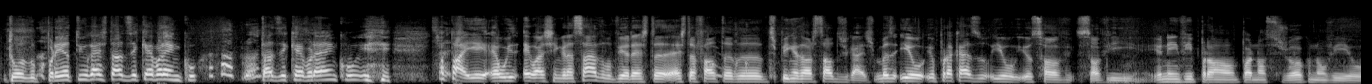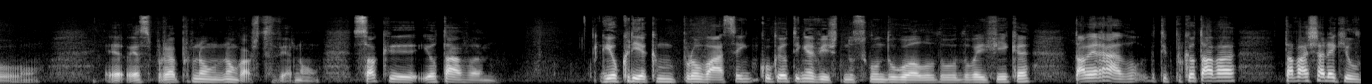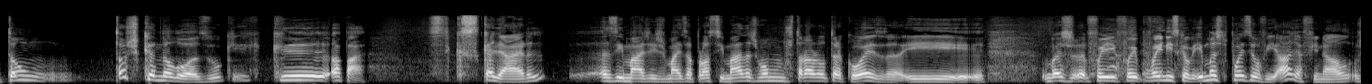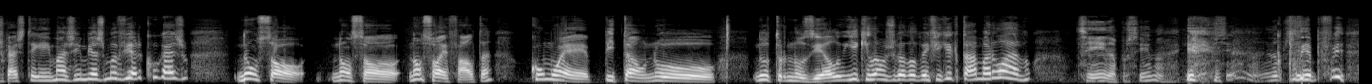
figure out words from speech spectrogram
todo preto e o gajo está a dizer que é branco. pronto. Está a dizer que é branco e. Opá, eu, eu acho engraçado ver esta, esta falta de, de espinha dorsal dos gajos. Mas eu, eu por acaso, eu, eu só, vi, só vi. Eu nem vi para o, para o nosso jogo, não vi o, esse programa porque não, não gosto de ver. Não. Só que eu estava. Eu queria que me provassem que o que eu tinha visto no segundo golo do, do Benfica estava errado. Tipo, porque eu estava, estava a achar aquilo tão, tão escandaloso que, que opá, se, que se calhar as imagens mais aproximadas vão mostrar outra coisa e mas foi, foi, foi nisso que eu vi. Mas depois eu vi, olha, afinal, os gajos têm a imagem mesmo a ver que o gajo não só, não só, não só é falta, como é pitão no, no tornozelo e aquilo é um jogador do Benfica que está amarelado. Sim, ainda por cima. Ainda por cima, ainda por cima.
